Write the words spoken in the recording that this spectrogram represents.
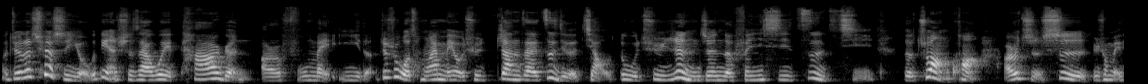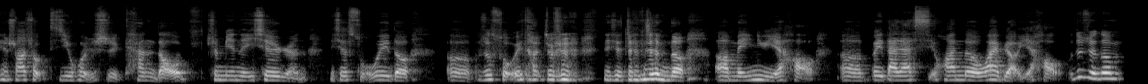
我觉得确实有点是在为他人而服美役的，就是我从来没有去站在自己的角度去认真的分析自己的状况，而只是比如说每天刷手机，或者是看到身边的一些人那些所谓的。呃，不是所谓的，就是那些真正的啊美女也好，呃被大家喜欢的外表也好，我就觉得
